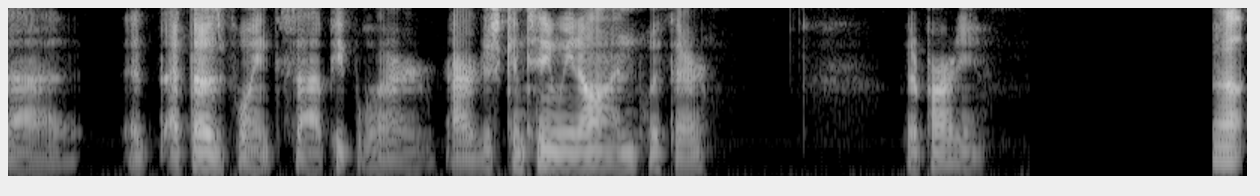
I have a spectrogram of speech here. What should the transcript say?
uh, at, at those points uh, people are are just continuing on with their their party. Well,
